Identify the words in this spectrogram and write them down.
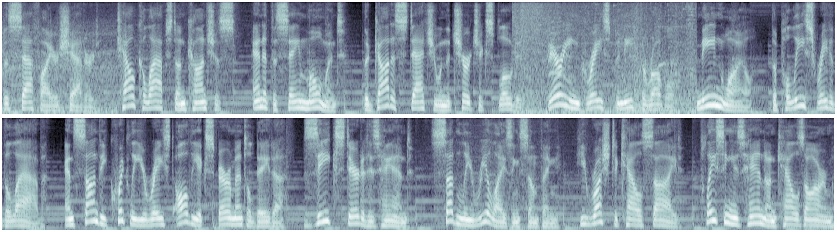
the sapphire shattered. Cal collapsed unconscious, and at the same moment, the goddess statue in the church exploded, burying Grace beneath the rubble. Meanwhile, the police raided the lab, and Sanvi quickly erased all the experimental data. Zeke stared at his hand, suddenly realizing something. He rushed to Cal's side, placing his hand on Cal's arm.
